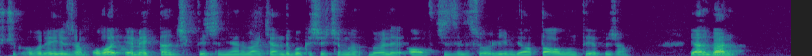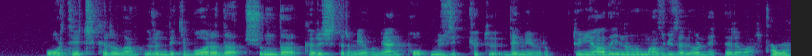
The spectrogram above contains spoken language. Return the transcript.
küçük avaraya gireceğim. Olay emekten çıktığı için yani ben kendi bakış açımı böyle alt çizili söyleyeyim diye hatta alıntı yapacağım. Yani ben ortaya çıkarılan üründeki bu arada şunu da karıştırmayalım. Yani pop müzik kötü demiyorum. Dünyada inanılmaz güzel örnekleri var. Tabii.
